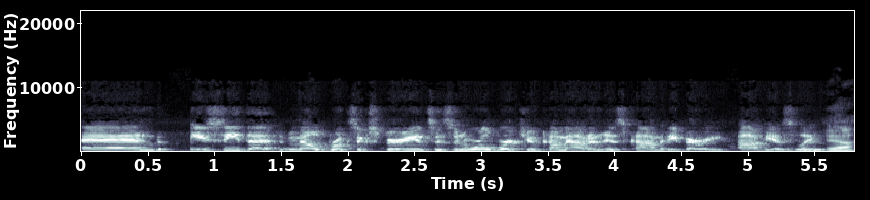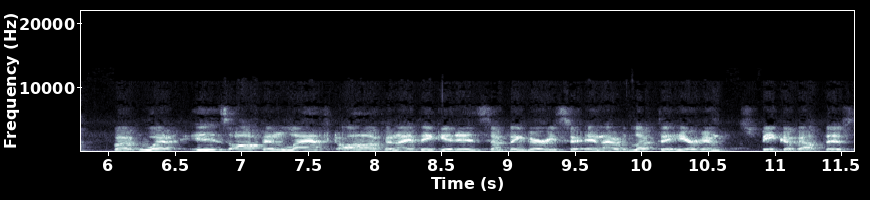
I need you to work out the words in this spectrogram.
And you see that Mel Brooks' experiences in World War II come out in his comedy very obviously. Mm-hmm. Yeah. But what is often laughed off, and I think it is something very, and I would love to hear him speak about this,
